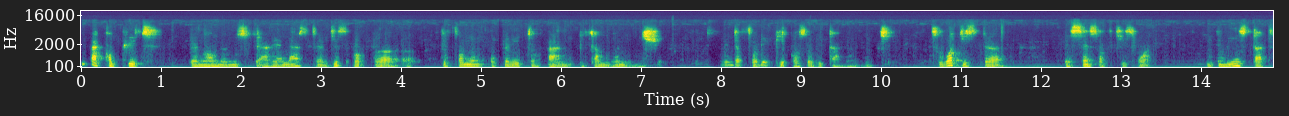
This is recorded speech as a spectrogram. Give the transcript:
if I compute the non-Hermitian, I realize that this uh, uh, deforming operator and become non-Hermitian, and therefore the P also become non-Hermitian. So what is the, the sense of this one? It means that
